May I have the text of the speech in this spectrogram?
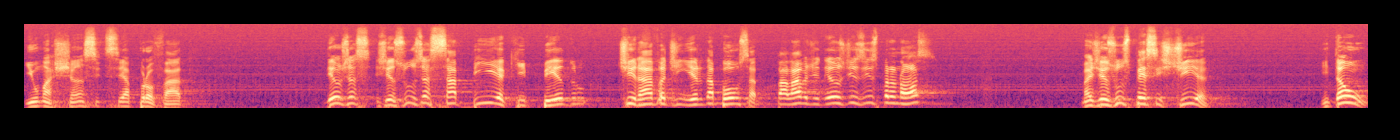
e uma chance de ser aprovado. Deus já, Jesus já sabia que Pedro tirava dinheiro da bolsa. A palavra de Deus diz isso para nós. Mas Jesus persistia. Então,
